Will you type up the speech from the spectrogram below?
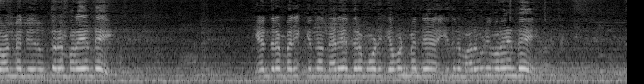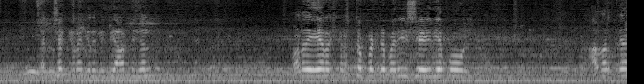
ഗവൺമെന്റ് ഒരു ഉത്തരം പറയണ്ടേ? കേന്ദ്രം ഭരിക്കുന്ന നരേന്ദ്രമോദി ഗവൺമെന്റ് ഇതിന് മറുപടി പറയണ്ടേ? ലക്ഷക്കണക്കിന് വിദ്യാർത്ഥികൾ വളരെയേറെ കഷ്ടപ്പെട്ട് പരീക്ഷ എഴുതിയപ്പോൾ അവർക്ക്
